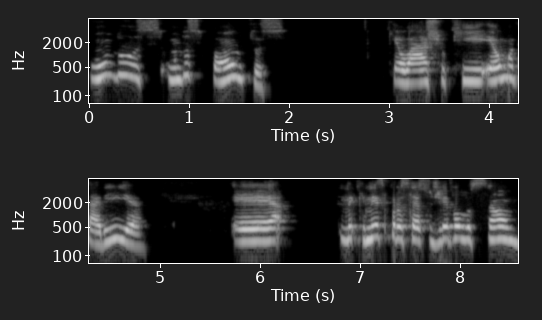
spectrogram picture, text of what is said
um dos, um dos pontos que eu acho que eu mudaria é que nesse processo de evolução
